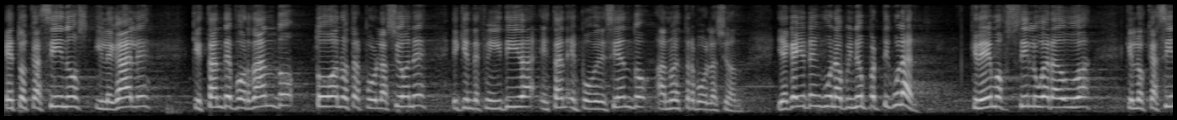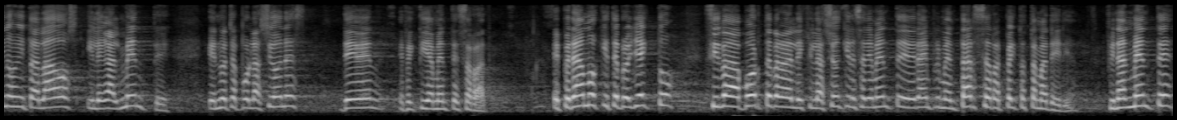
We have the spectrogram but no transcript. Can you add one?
estos casinos ilegales que están desbordando todas nuestras poblaciones y que en definitiva están empobreciendo a nuestra población. Y acá yo tengo una opinión particular. Creemos sin lugar a dudas que los casinos instalados ilegalmente en nuestras poblaciones deben efectivamente cerrar. Esperamos que este proyecto sirva de aporte para la legislación que necesariamente deberá implementarse respecto a esta materia. Finalmente,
